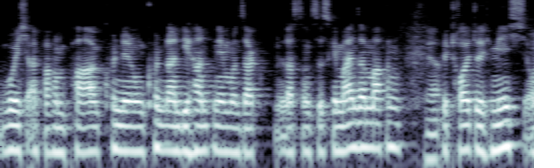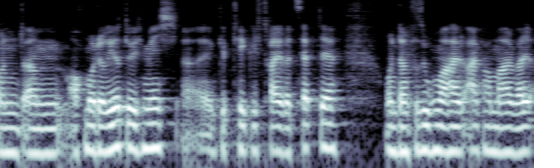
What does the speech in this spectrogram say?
wo ich einfach ein paar Kundinnen und Kunden an die Hand nehme und sage, lasst uns das gemeinsam machen. Ja. Betreut durch mich und ähm, auch moderiert durch mich. Äh, gibt täglich drei Rezepte. Und dann versuchen wir halt einfach mal, weil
